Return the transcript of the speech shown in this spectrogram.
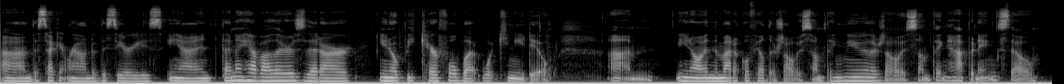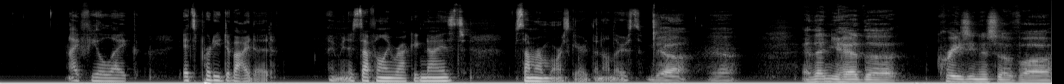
um, the second round of the series. And then I have others that are, you know, be careful, but what can you do? Um, you know, in the medical field, there's always something new. There's always something happening. So I feel like it's pretty divided. I mean, it's definitely recognized. Some are more scared than others. Yeah, yeah. And then you had the craziness of uh,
